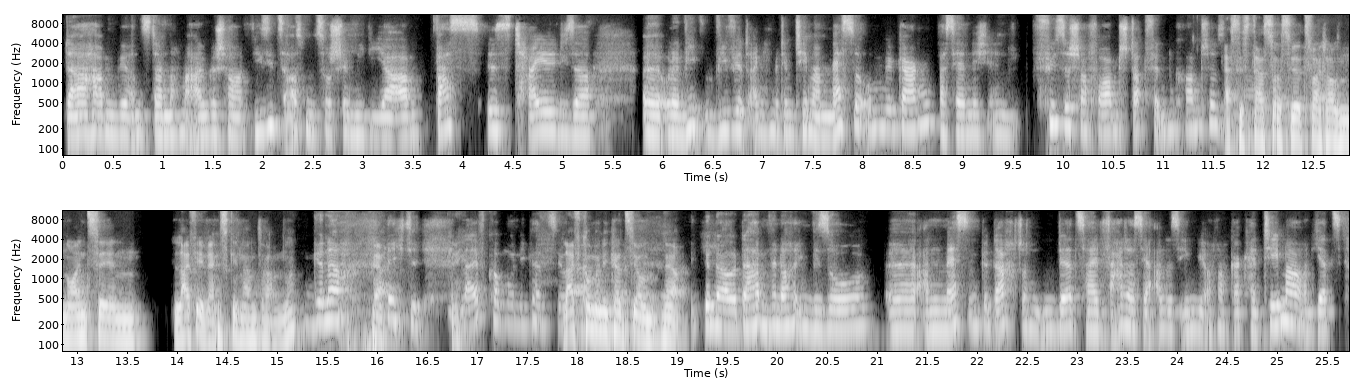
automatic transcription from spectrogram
Da haben wir uns dann nochmal angeschaut, wie sieht's aus mit Social Media? Was ist Teil dieser äh, oder wie, wie wird eigentlich mit dem Thema Messe umgegangen, was ja nicht in physischer Form stattfinden konnte? Das ist das, was wir 2019 Live-Events genannt haben, ne? Genau, ja. richtig. Live-Kommunikation. Live-Kommunikation, ja. Genau, da haben wir noch irgendwie so äh, an Messen gedacht und in der Zeit war das ja alles irgendwie auch noch gar kein Thema und jetzt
